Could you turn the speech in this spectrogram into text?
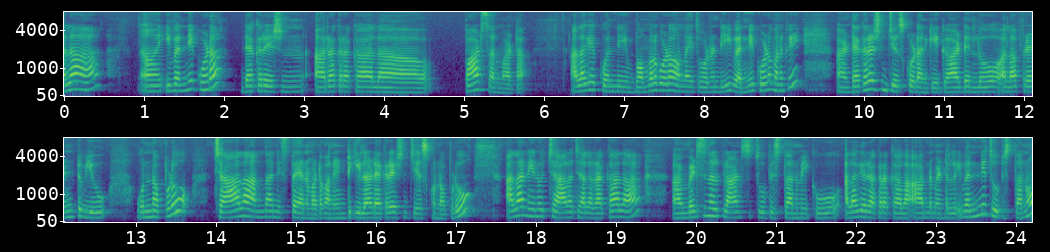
అలా ఇవన్నీ కూడా డెకరేషన్ రకరకాల పార్ట్స్ అనమాట అలాగే కొన్ని బొమ్మలు కూడా ఉన్నాయి చూడండి. ఇవన్నీ కూడా మనకి డెకరేషన్ చేసుకోవడానికి గార్డెన్లో అలా ఫ్రంట్ వ్యూ ఉన్నప్పుడు చాలా అందాన్ని ఇస్తాయి అన్నమాట మన ఇంటికి ఇలా డెకరేషన్ చేసుకున్నప్పుడు. అలా నేను చాలా చాలా రకాల మెడిసినల్ ప్లాంట్స్ చూపిస్తాను మీకు. అలాగే రకరకాల ఆర్నమెంటల్ ఇవన్నీ చూపిస్తాను.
